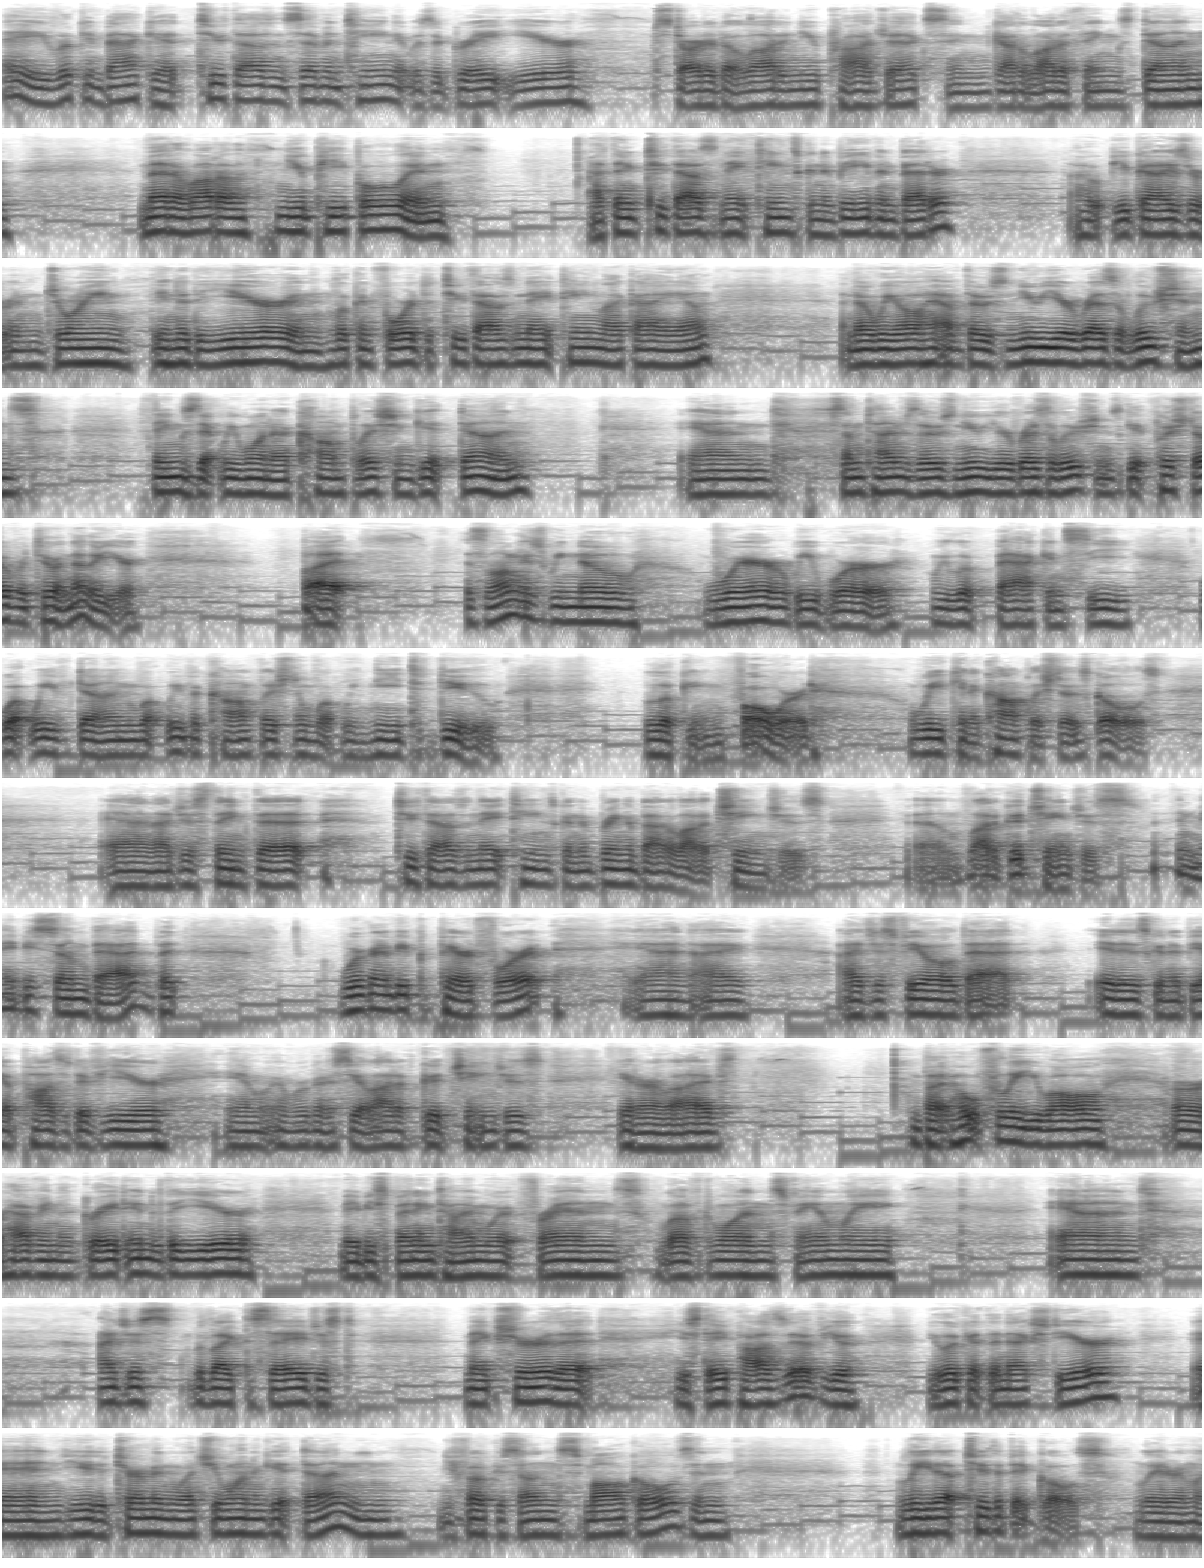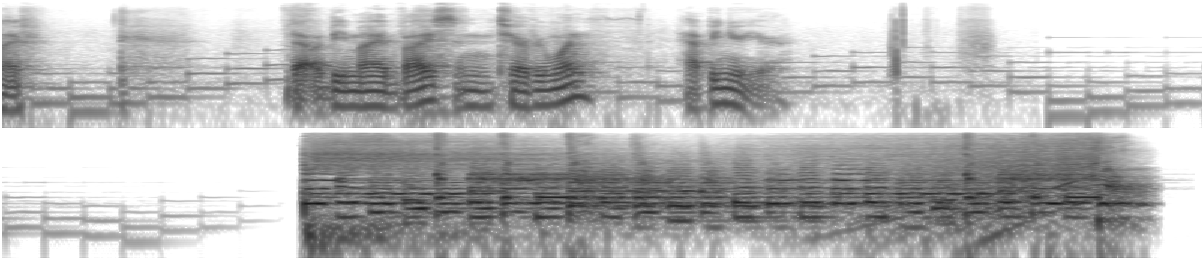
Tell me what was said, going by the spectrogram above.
everybody. Looking back at 2017, it was a great year. Started a lot of new projects and got a lot of things done. Met a lot of new people, and I think 2018 is going to be even better. I hope you guys are enjoying the end of the year and looking forward to 2018 like I am. I know we all have those New Year resolutions, things that we want to accomplish and get done. And sometimes those New Year resolutions get pushed over to another year. But as long as we know where we were, we look back and see what we've done, what we've accomplished, and what we need to do looking forward, we can accomplish those goals. And I just think that 2018 is going to bring about a lot of changes, um, a lot of good changes, and maybe some bad, but we're going to be prepared for it. And I, I just feel that it is going to be a positive year, and we're going to see a lot of good changes in our lives. But hopefully, you all are having a great end of the year maybe spending time with friends, loved ones, family. And I just would like to say just make sure that you stay positive, you you look at the next year and you determine what you want to get done and you focus on small goals and lead up to the big goals later in life. That would be my advice and to everyone, happy new year. Huh.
